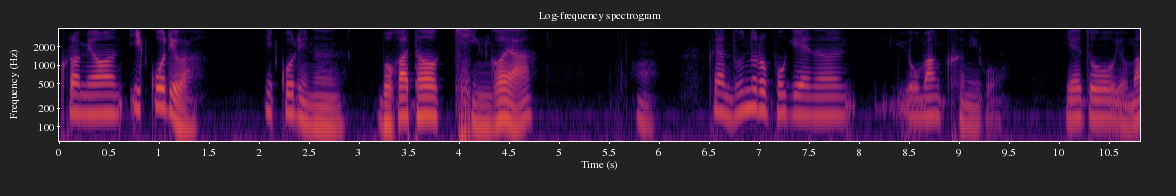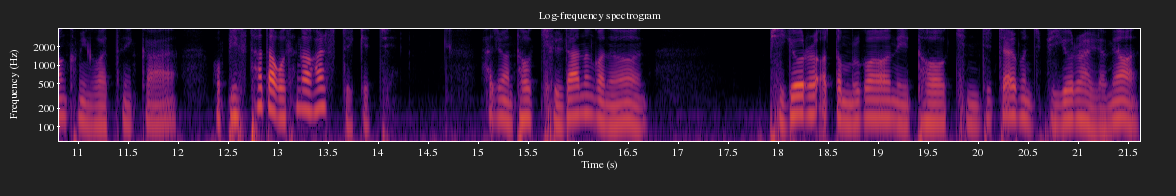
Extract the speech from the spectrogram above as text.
그러면 이 꼬리와 이 꼬리는 뭐가 더 긴 거야? 어. 그냥 눈으로 보기에는 요만큼이고 얘도 요만큼인 것 같으니까 뭐 비슷하다고 생각할 수도 있겠지. 하지만 더 길다는 거는 비교를 어떤 물건이 더 긴지 짧은지 비교를 하려면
